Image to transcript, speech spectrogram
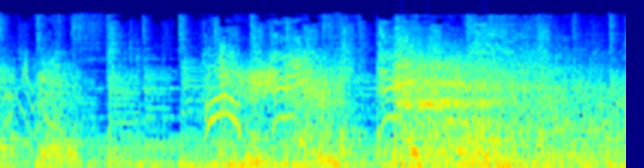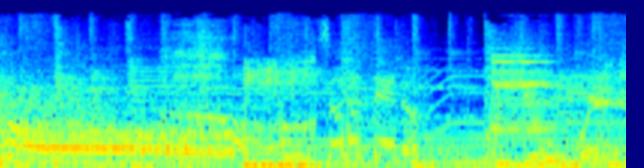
Let's go! You win!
